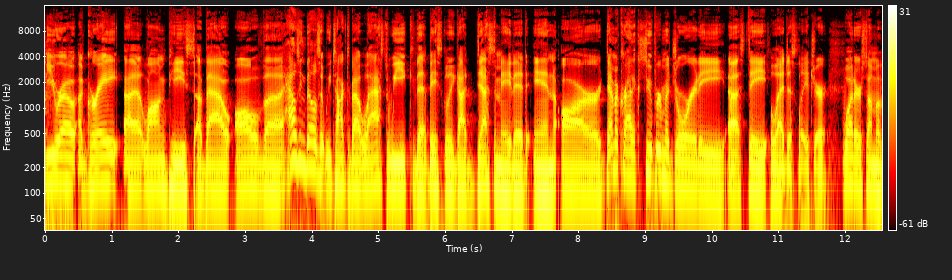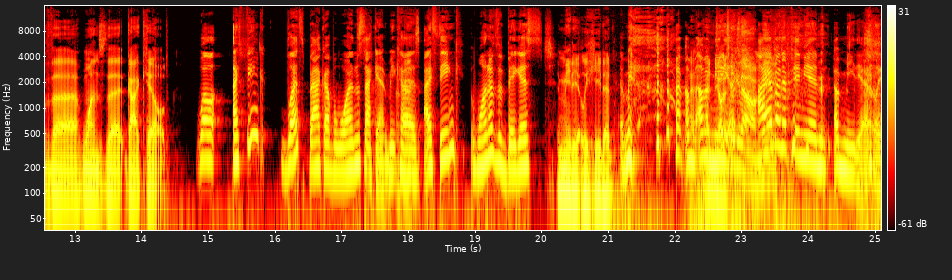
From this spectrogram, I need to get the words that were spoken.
You wrote a great uh, long piece about all the housing bills that we talked about last week that basically got decimated in our Democratic supermajority uh, state legislature. What are some of the ones that got killed? Well, I think let's back up one second because I think one of the biggest Immediately heated. I mean, I'm, I'm I immediate. Don't take it out on I have an opinion immediately.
